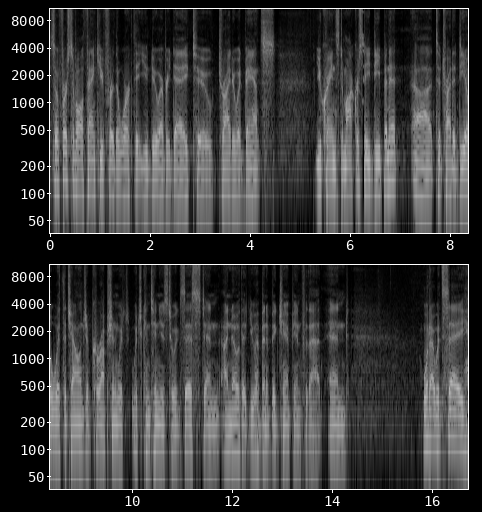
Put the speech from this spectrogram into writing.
So first of all, thank you for the work that you do every day to try to advance Ukraine's democracy, deepen it, uh, to try to deal with the challenge of corruption, which which continues to exist. And I know that you have been a big champion for that. And what I would say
